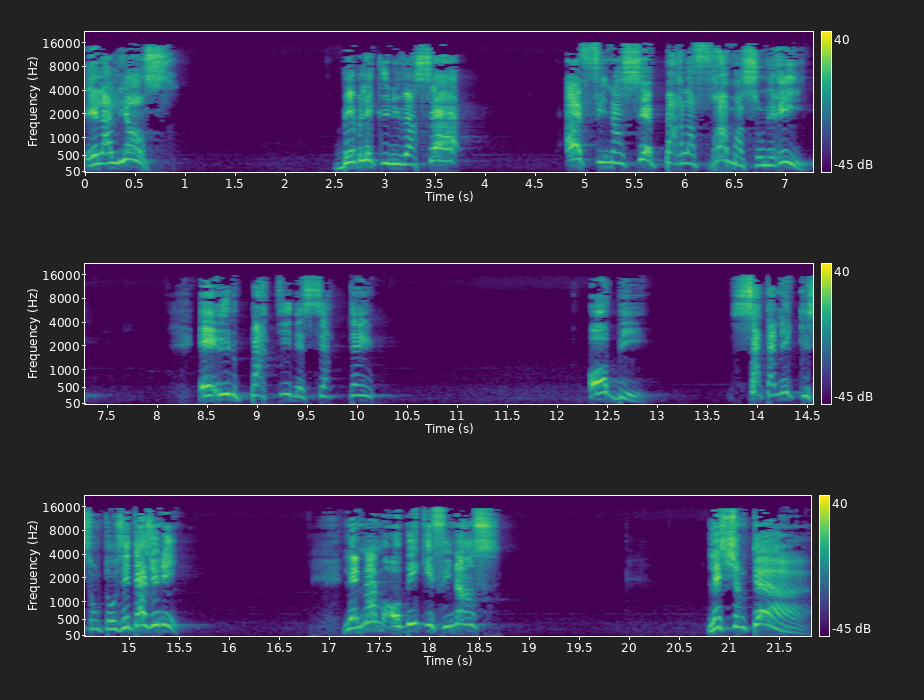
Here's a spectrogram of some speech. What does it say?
et l'Alliance biblique universelle est financée par la franc-maçonnerie et une partie de certains hobbies sataniques qui sont aux États-Unis. Les mêmes hobbies qui financent les chanteurs,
